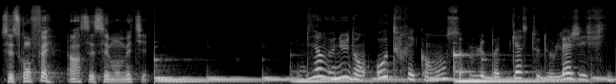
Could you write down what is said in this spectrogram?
ce qu'on fait, hein, c'est mon métier. Bienvenue dans Haute Fréquence, le podcast de l'AGFI.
